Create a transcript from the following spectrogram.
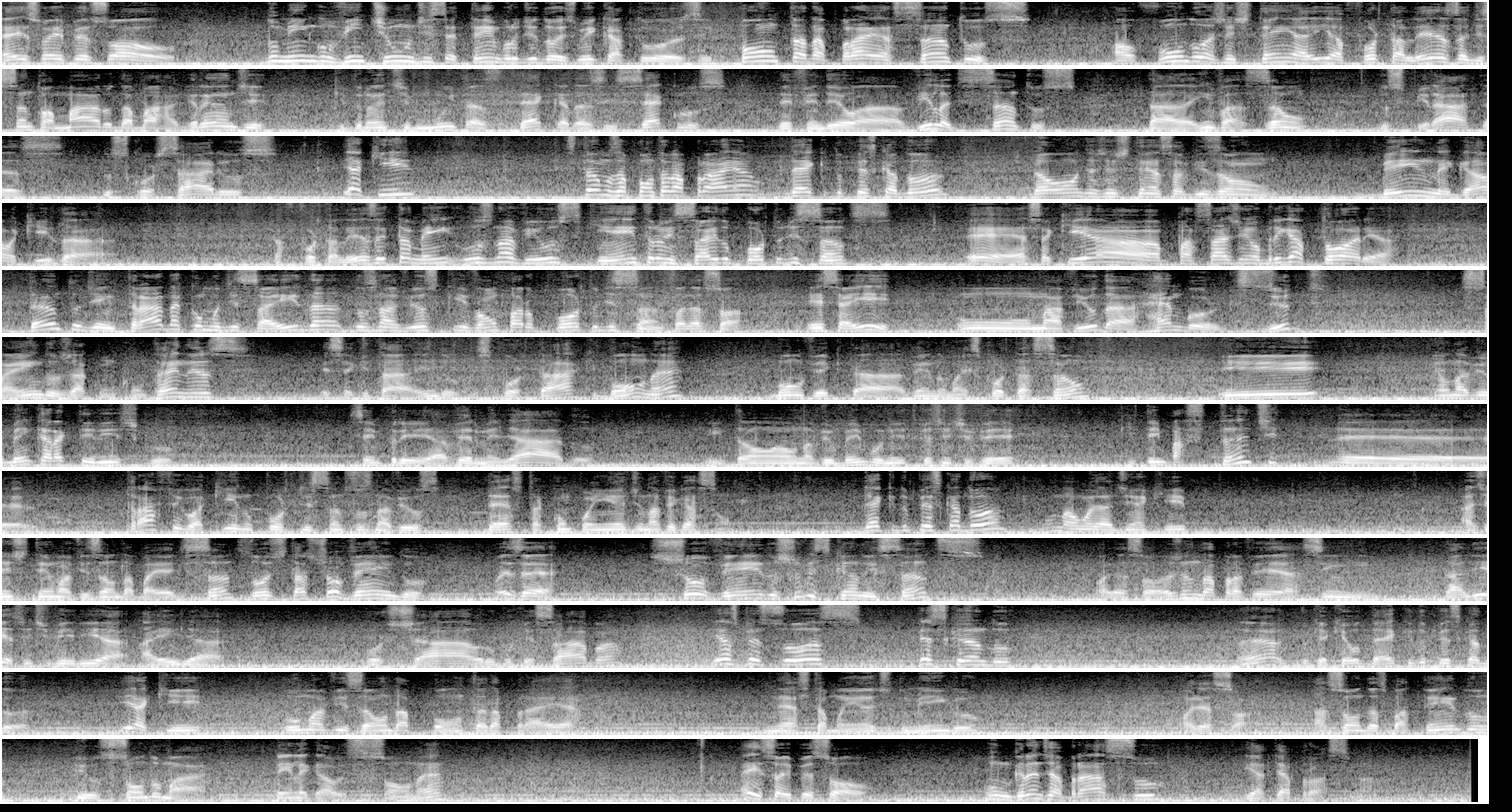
É isso aí, pessoal. Domingo 21 de setembro de 2014, Ponta da Praia Santos. Ao fundo a gente tem aí a fortaleza de Santo Amaro da Barra Grande, que durante muitas décadas e séculos defendeu a Vila de Santos da invasão dos piratas, dos corsários. E aqui estamos à ponta da praia, deck do pescador, da onde a gente tem essa visão bem legal aqui da, da fortaleza e também os navios que entram e saem do Porto de Santos. É, essa aqui é a passagem obrigatória, tanto de entrada como de saída dos navios que vão para o Porto de Santos. Olha só, esse aí, um navio da Hamburg Süd, saindo já com containers. Esse aqui está indo exportar, que bom, né? Bom ver que está havendo uma exportação. E é um navio bem característico, sempre avermelhado. Então é um navio bem bonito que a gente vê que tem bastante é, tráfego aqui no Porto de Santos, os navios desta companhia de navegação. Deck do pescador, vamos dar uma olhadinha aqui. A gente tem uma visão da Baía de Santos. Hoje está chovendo, pois é, chovendo, chuviscando em Santos. Olha só, hoje não dá para ver assim Dali a gente veria a ilha Porchá, Urubuqueçaba e as pessoas pescando, né? porque aqui é o deck do pescador. E aqui uma visão da ponta da praia nesta manhã de domingo. Olha só, as ondas batendo e o som do mar. Bem legal esse som, né? É isso aí, pessoal. Um grande abraço e até a próxima.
